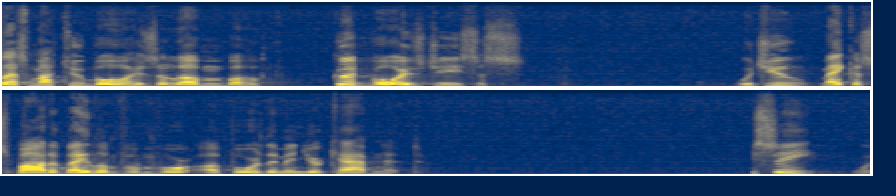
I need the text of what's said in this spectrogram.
that's my two boys. I love them both. Good boys, Jesus. Would you make a spot available for, uh, for them in your cabinet? You see, we,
